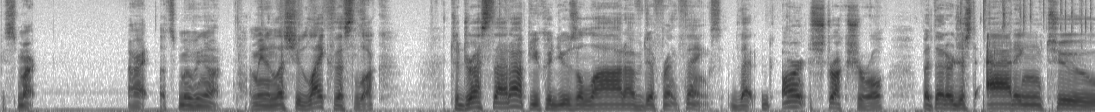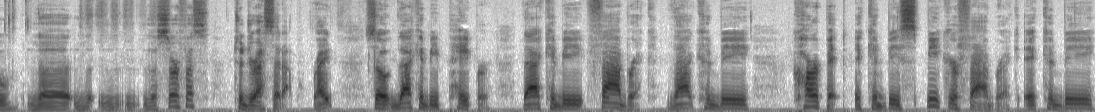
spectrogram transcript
Be smart. All right, let's moving on. I mean, unless you like this look, to dress that up, you could use a lot of different things that aren't structural, but that are just adding to the, the, the surface to dress it up, right? So that could be paper, that could be fabric, that could be carpet, it could be speaker fabric, it could be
